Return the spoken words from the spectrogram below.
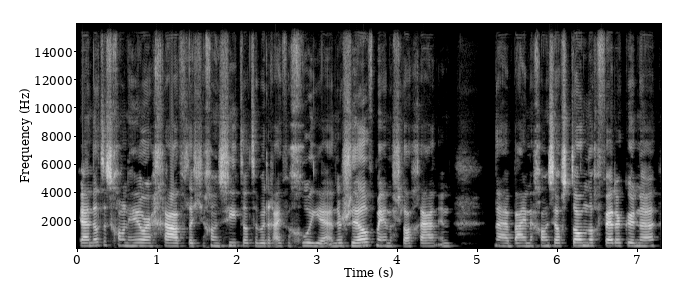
Ja, en dat is gewoon heel erg gaaf dat je gewoon ziet dat de bedrijven groeien en er zelf mee aan de slag gaan. En nou bijna gewoon zelfstandig verder kunnen.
